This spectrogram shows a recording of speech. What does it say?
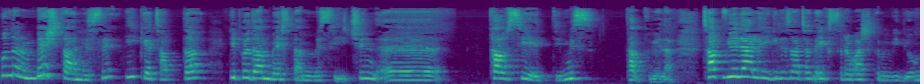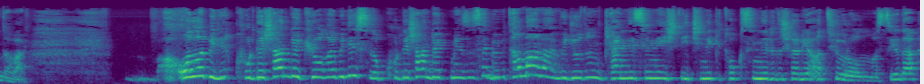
Bunların 5 tanesi ilk etapta lipödem beslenmesi için e, tavsiye ettiğimiz takviyeler. Takviyelerle ilgili zaten ekstra başka bir videom da var olabilir. Kurdeşen döküyor olabilirsiniz. O kurdeşen dökmenizin sebebi tamamen vücudun kendisini işte içindeki toksinleri dışarıya atıyor olması ya da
